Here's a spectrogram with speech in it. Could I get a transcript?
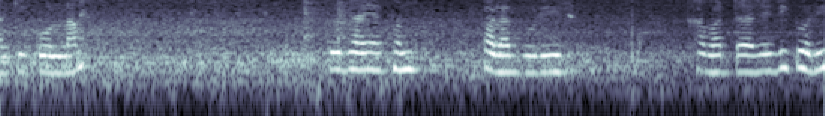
আর কি করলাম। তো যাই, এখন ফালাগুড়ির খাবারটা রেডি করি।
